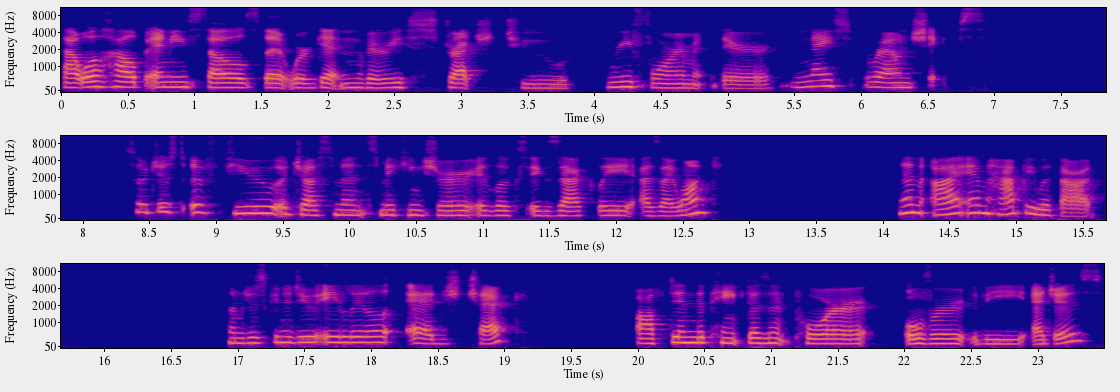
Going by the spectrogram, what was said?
That will help any cells that were getting very stretched to reform their nice round shapes. So just a few adjustments, making sure it looks exactly as I want and I am happy with that. So I'm just going to do a little edge check. Often the paint doesn't pour over the edges.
